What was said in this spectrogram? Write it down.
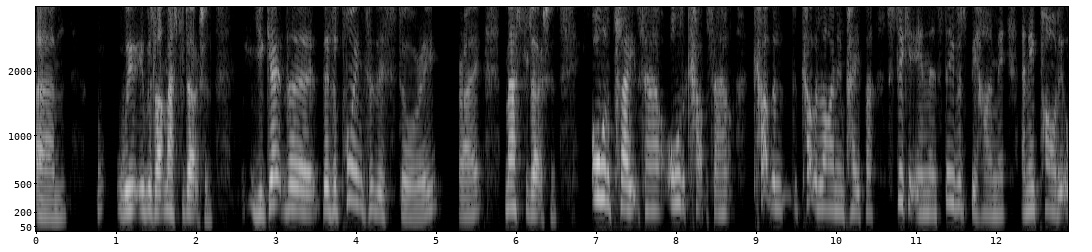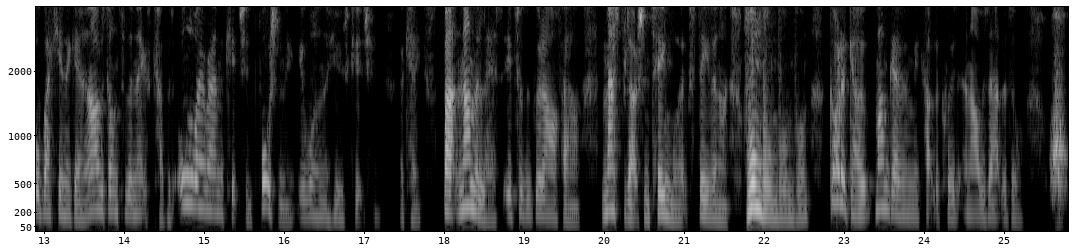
Um, we, it was like mass production. You get the, there's a point to this story, right? Mass production all the plates out, all the cups out, cut the cut the lining paper, stick it in. Then Steve was behind me, and he piled it all back in again. And I was on to the next cupboard, all the way around the kitchen. Fortunately, it wasn't a huge kitchen, okay. But nonetheless, it took a good half hour. Mass production, teamwork. Steve and I, boom, boom, boom, boom. Gotta go. Mum gave me a couple of quid, and I was out the door.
